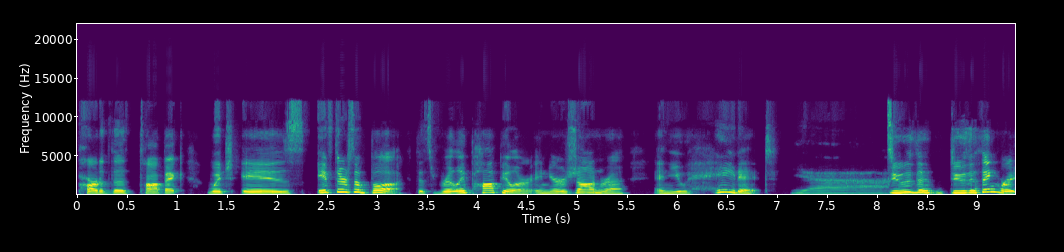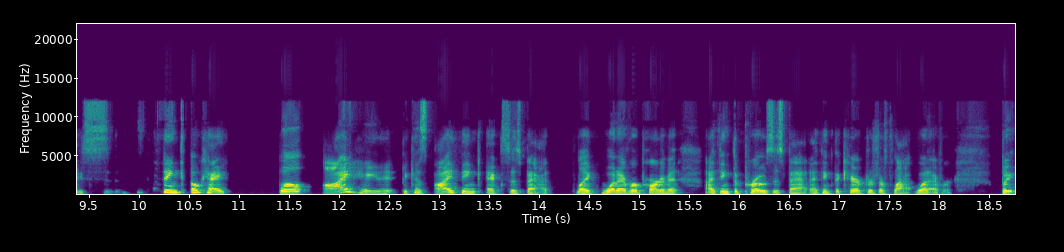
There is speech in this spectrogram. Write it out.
part of the topic, which is if there's a book that's really popular in your genre and you hate it, yeah, do the do the thing where you think, okay, well, I hate it because I think X is bad, like whatever part of it. I think the prose is bad. I think the characters are flat, whatever. But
